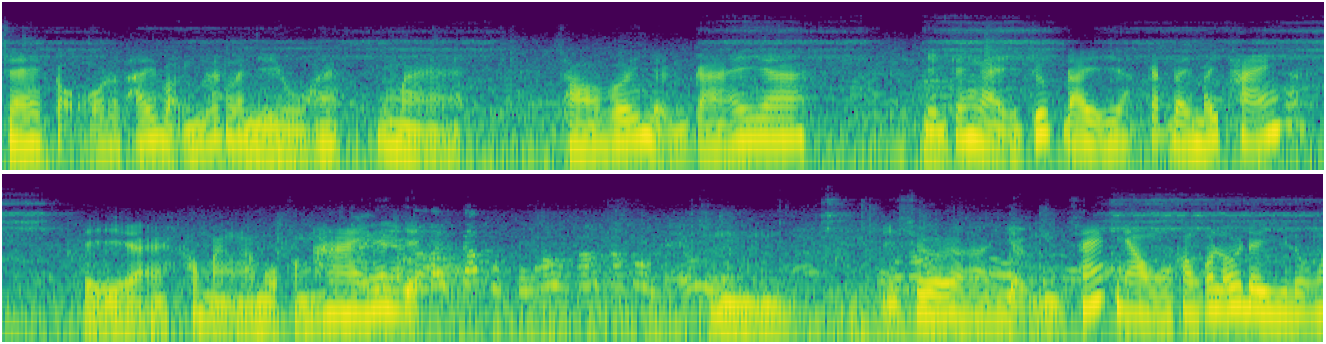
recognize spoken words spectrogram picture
Xe cộ rồi thấy vẫn rất là nhiều ha. Nhưng mà so với những cái những cái ngày trước đây cách đây mấy tháng thì à, không bằng một phần hai đấy anh chị. Ừ. ngày xưa à, dựng sát nhau không có lối đi luôn á.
